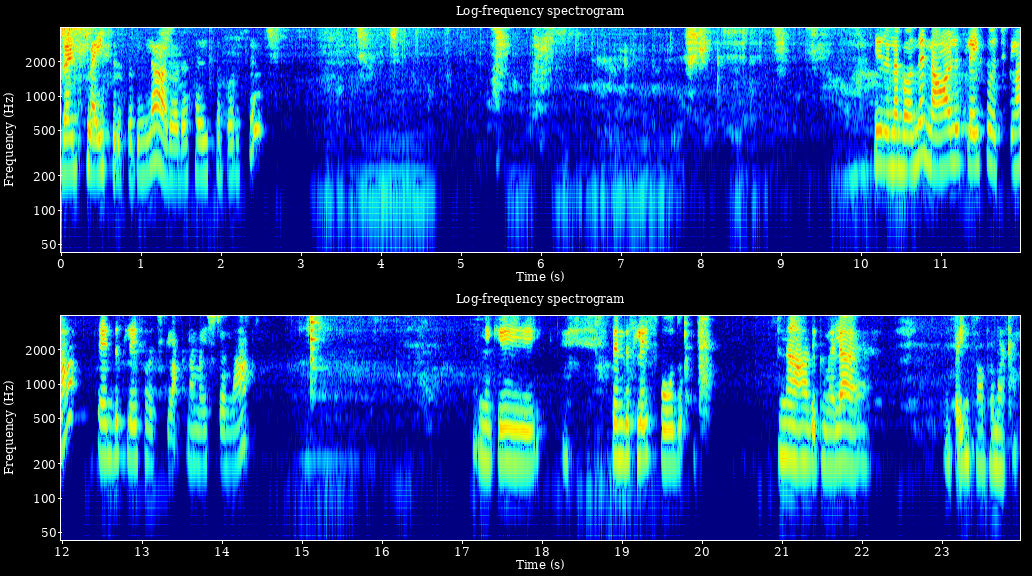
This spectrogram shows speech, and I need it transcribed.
பிரெட் ஸ்லைஸ் இருக்கு பார்த்தீங்களா? அதோட சைஸை பொறுத்து. இதில் நம்ம வந்து நாலு ஸ்லைஸும் வச்சுக்கலாம். ரெண்டு ஸ்லைஸும் வச்சுக்கலாம். நம்ம இஷ்டம்தான். இன்னைக்கு ரெண்டு ஸ்லைஸ் போதும். நான் அதுக்கு மேலே என் பையன் சாப்பிட மாட்டான்.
